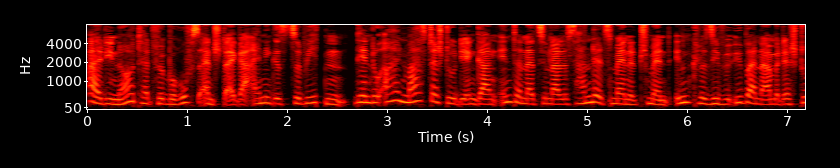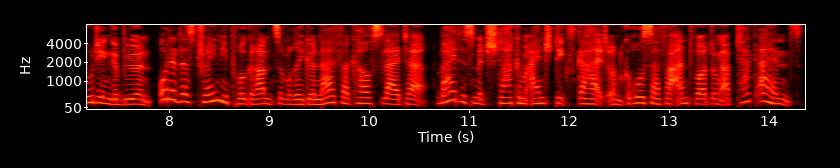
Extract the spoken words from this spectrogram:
Aldi Nord hat für Berufseinsteiger einiges zu bieten. Den dualen Masterstudiengang Internationales Handelsmanagement inklusive Übernahme der Studiengebühren oder das Trainee-Programm zum Regionalverkaufsleiter. Beides mit starkem Einstiegsgehalt und großer Verantwortung ab Tag 1.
